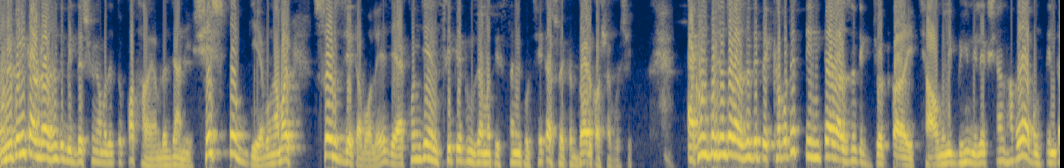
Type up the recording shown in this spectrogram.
মনে করি কারণ রাজনীতিবিদদের সঙ্গে আমাদের তো কথা হয়, আমরা জানি। শেষ গিয়ে, এবং আমার সোর্স যেটা বলে, যে এখন যে এনসিপি এবং জামাত ইসলামী করছে, এটা আসলে একটা দর কষাকষি। এখন পর্যন্ত রাজনৈতিক প্রেক্ষাপটে তিনটা রাজনৈতিক জোট করার ইচ্ছা। আওয়ামী লীগবিহীন ইলেকশন হবে এবং তিনটা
